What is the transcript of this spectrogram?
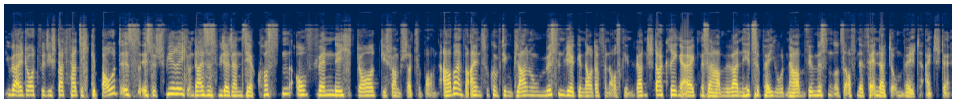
überall dort, wo die Stadt fertig gebaut ist, ist es schwierig und da ist es wieder dann sehr kostenaufwendig, dort die Schwammstadt zu bauen. Aber bei allen zukünftigen Planungen müssen wir genau davon ausgehen. Wir werden Starkregenereignisse haben, wir werden Hitzeperioden haben, wir müssen uns auf eine veränderte Umwelt einstellen.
